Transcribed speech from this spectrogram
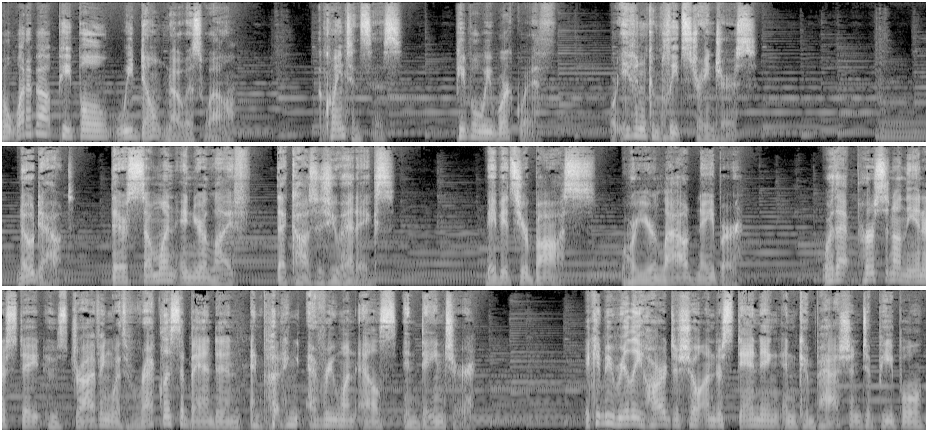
But what about people we don't know as well? Acquaintances, people we work with, or even complete strangers? No doubt, there's someone in your life that causes you headaches. Maybe it's your boss or your loud neighbor, or that person on the interstate who's driving with reckless abandon and putting everyone else in danger. It can be really hard to show understanding and compassion to people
